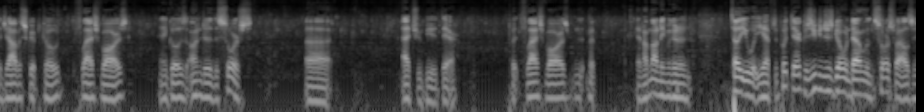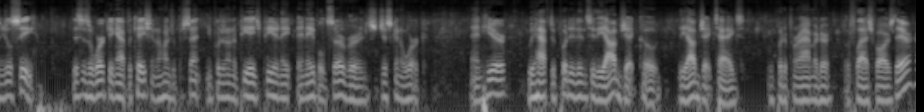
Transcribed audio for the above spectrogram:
the JavaScript code, Flash vars, and it goes under the source uh, attribute there. Put Flash vars, and I'm not even going to tell you what you have to put there because you can just go and download the source files and you'll see this is a working application 100%. You put it on a PHP ena enabled server and it's just going to work. And here we have to put it into the object code, the object tags. We put a parameter for flash vars there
